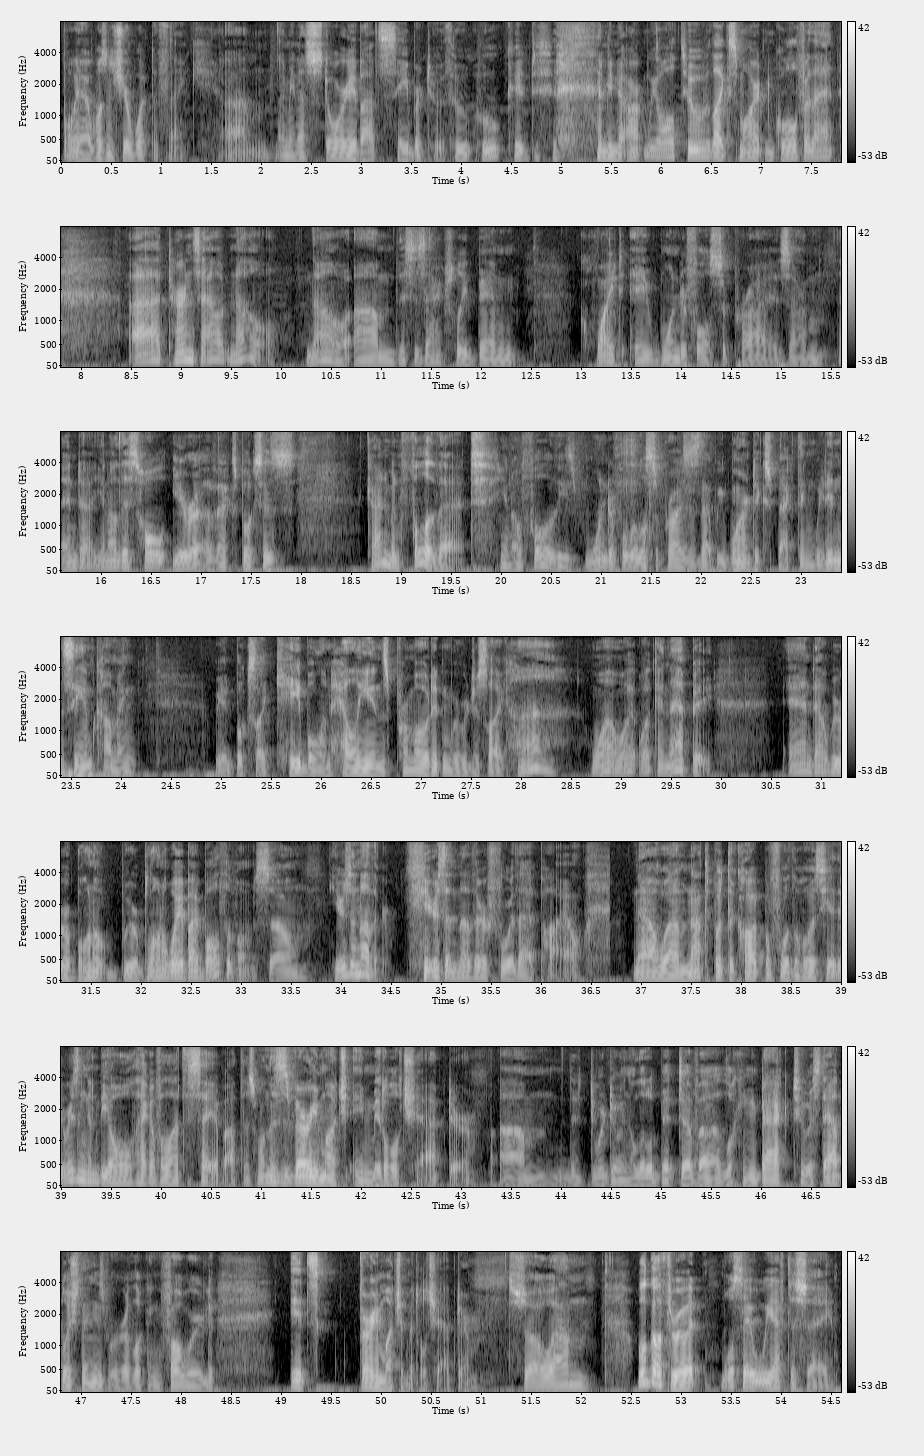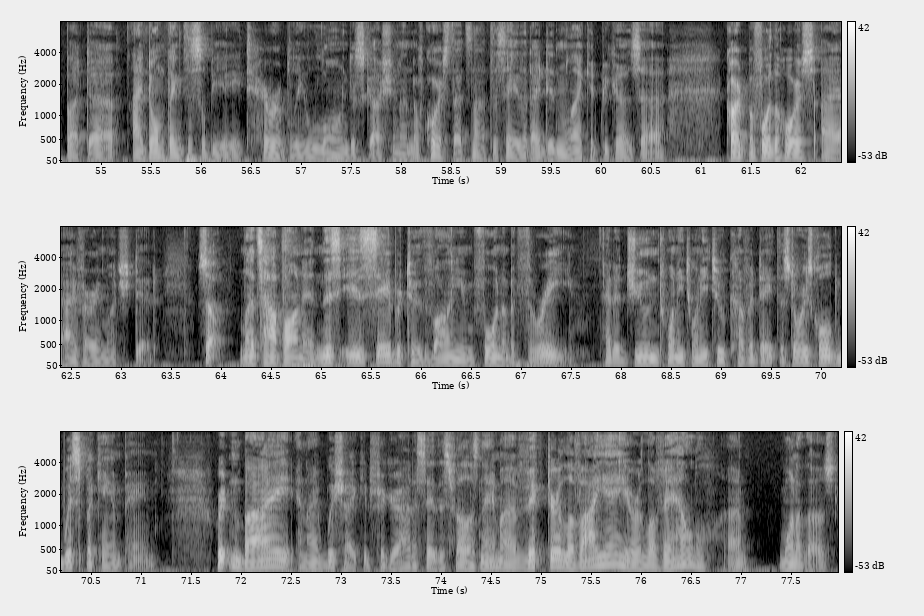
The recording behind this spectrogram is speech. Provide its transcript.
Boy, I wasn't sure what to think. Um, I mean, a story about Sabretooth. Who who could? I mean, aren't we all too like smart and cool for that? Uh, turns out, no, no. Um, this has actually been quite a wonderful surprise. Um, and uh, you know, this whole era of X books has kind of been full of that. You know, full of these wonderful little surprises that we weren't expecting. We didn't see them coming. We had books like Cable and Hellions promoted, and we were just like, "Huh? What? What? What can that be?" And uh, we were blown we were blown away by both of them. So here's another. Here's another for that pile. Now, um, not to put the cart before the horse here, there isn't going to be a whole heck of a lot to say about this one. This is very much a middle chapter. Um, we're doing a little bit of uh, looking back to establish things. We're looking forward. It's very much a middle chapter. So um, we'll go through it. We'll say what we have to say, but uh, I don't think this will be a terribly long discussion. And of course, that's not to say that I didn't like it because uh, cart before the horse, I, I very much did. So let's hop on in. This is Sabretooth, Volume 4, Number 3. Had a June 2022 cover date. The story's called Whisper Campaign. Written by, and I wish I could figure out how to say this fellow's name, uh, Victor Lavalle or Lavelle, uh, one of those.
